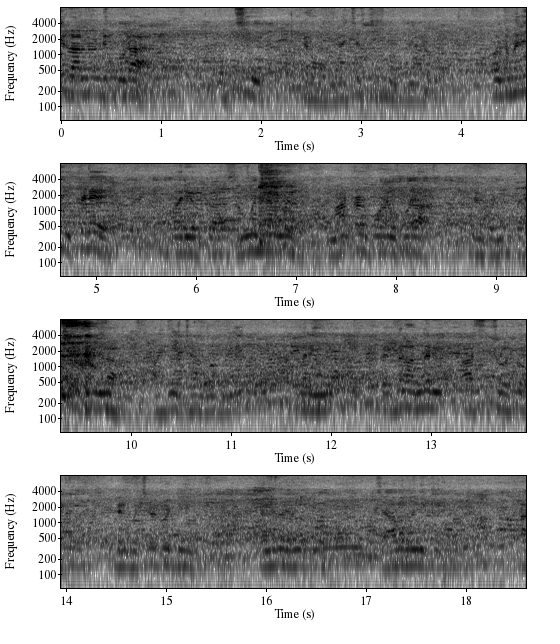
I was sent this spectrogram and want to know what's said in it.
జిల్లాల నుండి కూడా వచ్చి ఇక్కడ మ్యాచెస్ తీసుకుంటున్నారు. కొంతమంది ఇక్కడే వారి యొక్క సంబంధాలు మాట్లాడుకోవడం కూడా నేను కొంచెం ప్రత్యేకంగా అబ్జర్వ్ చేయడం జరిగింది మరి పెద్దలందరి ఆశీస్సులతో ఇక్కడికి వచ్చినటువంటి తల్లిదండ్రులకు చాలామందికి ఆ,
